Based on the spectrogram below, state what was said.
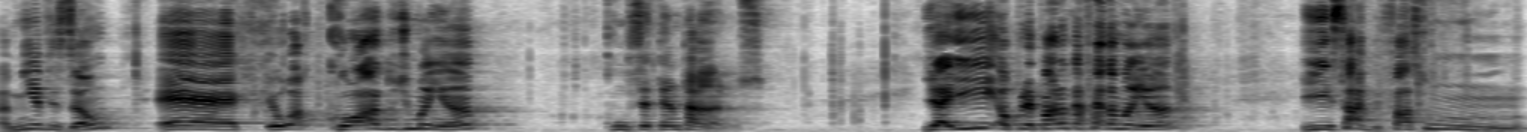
A minha visão é eu acordo de manhã com 70 anos. E aí eu preparo um café da manhã e, sabe, faço um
